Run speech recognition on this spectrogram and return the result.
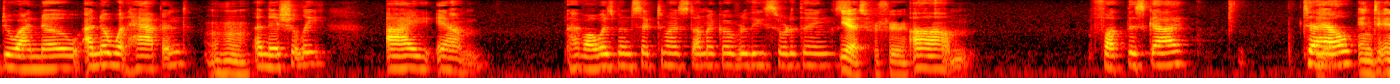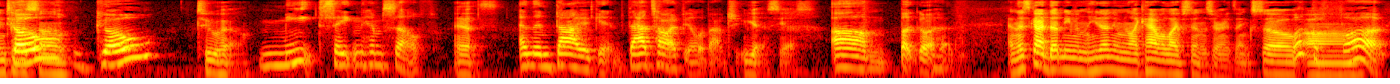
do I know. I know what happened Mm-hmm. initially. I am have always been sick to my stomach over these sort of things. Yes, for sure. Um fuck this guy. To Yeah, hell. Into into the Go sun. go To hell. meet Satan himself Yes. and then die again. That's how I feel about you. Yes. Yes. Um but go ahead. And this guy doesn't even he doesn't even like have a life sentence or anything. So What the um, fuck?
